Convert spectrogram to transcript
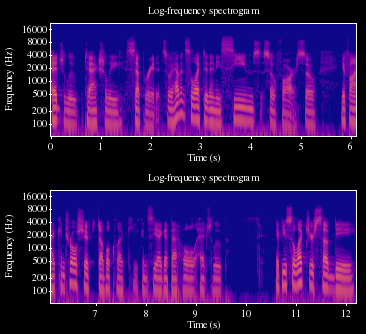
edge loop to actually separate it. So I haven't selected any seams so far. So if I control shift double click, you can see I get that whole edge loop. If you select your sub D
